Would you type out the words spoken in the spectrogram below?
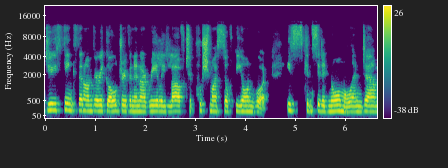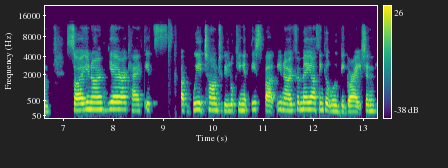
do think that I'm very goal driven and I really love to push myself beyond what is considered normal. And um, so, you know, yeah, okay, it's a weird time to be looking at this, but you know, for me, I think it will be great. And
